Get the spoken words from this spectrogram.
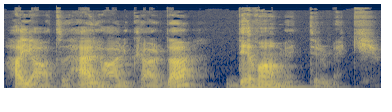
hayatı her halükarda devam ettirmek.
